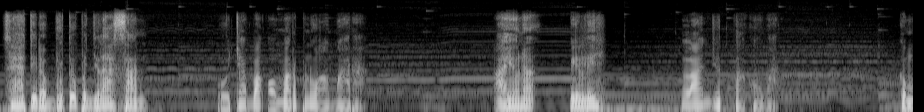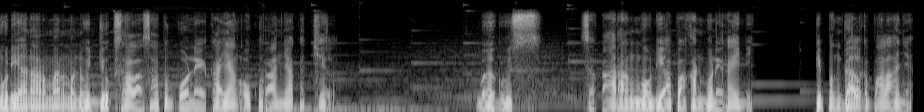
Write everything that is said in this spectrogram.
saya tidak butuh penjelasan, ucap Pak Komar penuh amarah. Ayo nak, pilih, lanjut Pak Komar. Kemudian Arman menunjuk salah satu boneka yang ukurannya kecil. Bagus, sekarang mau diapakan boneka ini? Dipenggal kepalanya,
